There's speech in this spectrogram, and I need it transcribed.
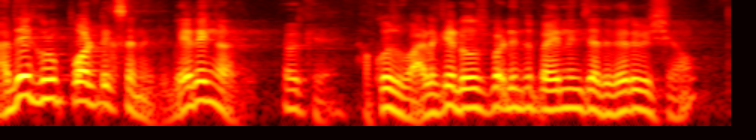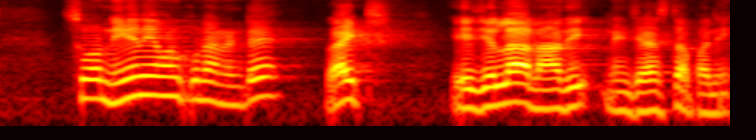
అదే గ్రూప్ పాలిటిక్స్ అనేది వేరేం కాదు. ఓకే. అఫ్కోర్స్ వాళ్ళకే డోస్ పడింది పైనుంచి అది వేరే విషయం. సో నేనేమనుకున్నానంటే రైట్ ఈ జిల్లా నాది నేను చేస్తా పని.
